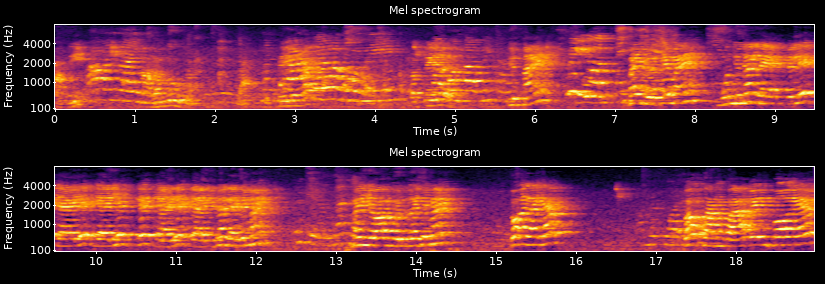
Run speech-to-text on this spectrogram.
ฝั่งนี้อ่าลองดูตีเลยครับกดตีเลยหยุดไหม ไม่หยุดใช่ไหมหมุนอยู่นั่นแหละ เป็นเล็กใหญ่เล็กใหญ่เล็กเล็กใหญ่เล็กใหญ่อยู่นั่นแหละใช่ไหม ไม่ยอมหยุดเลยใช่ไหมเพราะอะไรครับ เพราะฝั่งขวาเป็น 4F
